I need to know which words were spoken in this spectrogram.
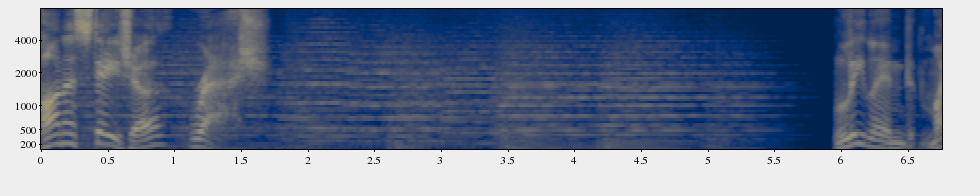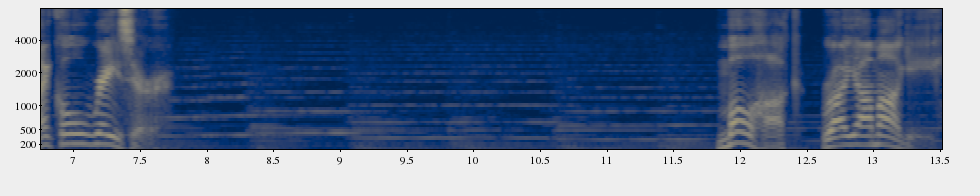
Anastasia Rash. Leland Michael Razor. Mohawk Rayamagi.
